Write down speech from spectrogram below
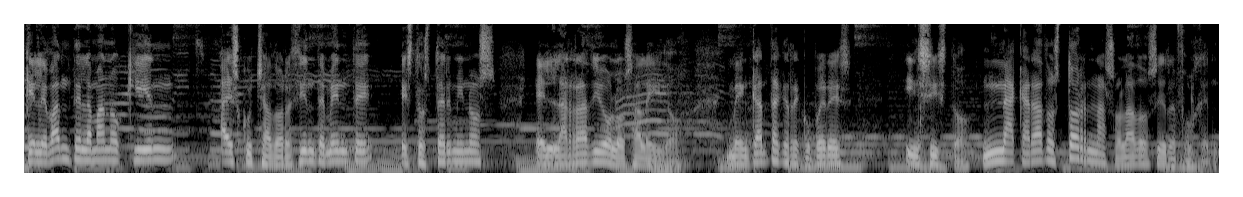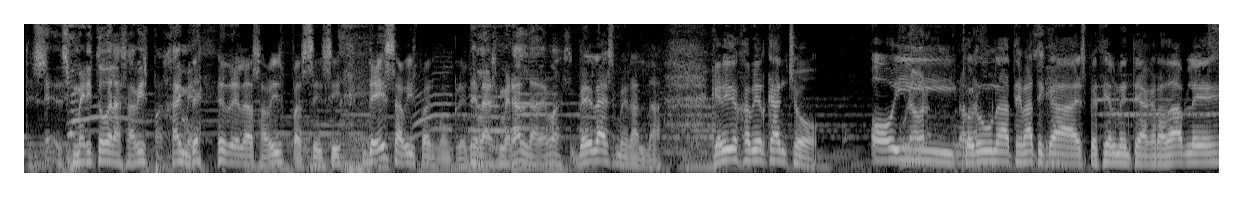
Que levante la mano quien ha escuchado recientemente estos términos en la radio o los ha leído. Me encanta que recuperes insisto, nacarados, tornasolados y refulgentes. Es mérito de las avispas, Jaime. De, las avispas, sí, sí. De esa avispa en concreto. De la esmeralda, además. De la esmeralda. Querido Javier Cancho, hoy con una temática especialmente agradable,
